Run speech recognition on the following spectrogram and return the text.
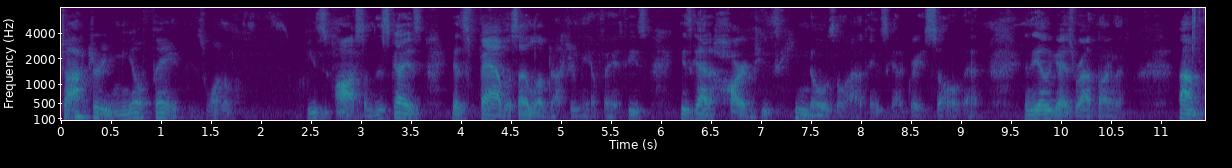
Dr. Emil Faith is one of them. He's awesome. This guy is is fabulous. I love Dr. Emil Faith. He's he's got a heart. He's he knows a lot of things. He's got a great soul. in That. And the other guy's Rod Lyman. Um,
